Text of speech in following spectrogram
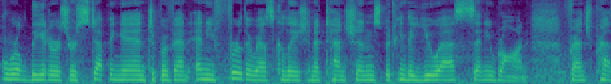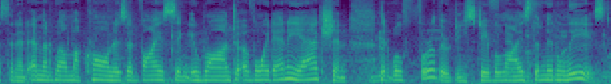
World leaders are stepping in to prevent any further escalation of tensions between the U.S. and Iran. French President Emmanuel Macron is advising Iran to avoid any action that will further destabilize the Middle East.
